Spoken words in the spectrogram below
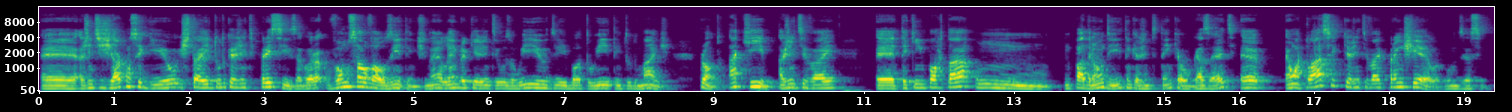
é, a gente já conseguiu extrair tudo que a gente precisa. Agora, vamos salvar os itens, né? Lembra que a gente usa o yield, bota o item e tudo mais? Pronto, aqui a gente vai é, ter que importar um, um padrão de item que a gente tem, que é o Gazette. É, é uma classe que a gente vai preencher ela, vamos dizer assim.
